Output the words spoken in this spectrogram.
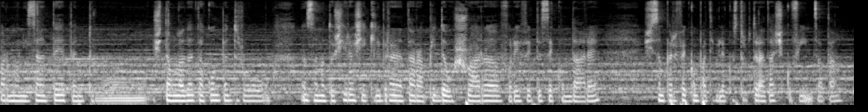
armonizate pentru și downloadate acum pentru însănătoșirea și echilibrarea ta rapidă, ușoară, fără efecte secundare și sunt perfect compatibile cu structura ta și cu ființa ta.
